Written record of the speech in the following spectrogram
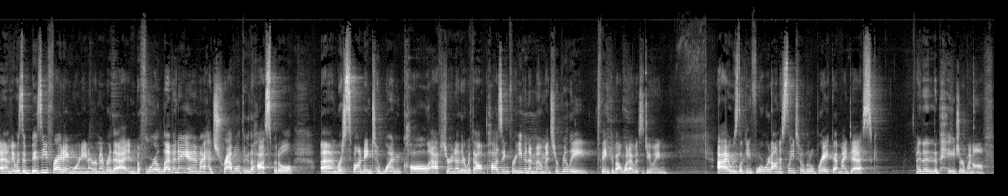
Um, it was a busy Friday morning, I remember that, and before 11 a.m., I had traveled through the hospital um, responding to one call after another without pausing for even a moment to really think about what I was doing. I was looking forward, honestly, to a little break at my desk, and then the pager went off,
